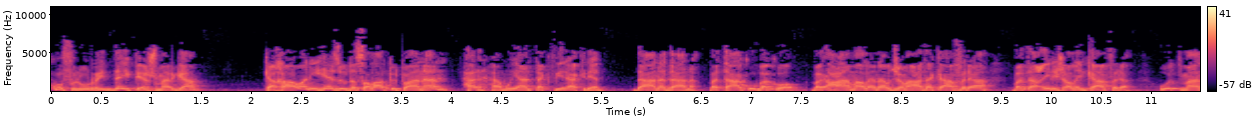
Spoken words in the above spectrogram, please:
کوفر و ڕیدەی پێشمەرگە کە خاوەنی هێز و دەسەڵات و توانان هەر هەمویان تەکفیر ئەکرێن دانە دانە بە تاک و بەکۆ بە عام ئەڵێن ئەو جەماعەتە کافرە بە تەعینیش ئەڵین کافرە وتمان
